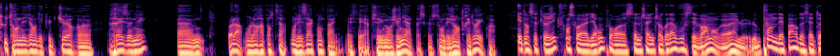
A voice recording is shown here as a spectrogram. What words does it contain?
tout en ayant des cultures euh, raisonnées. Euh, voilà, on leur apporte ça, on les accompagne, et c'est absolument génial parce que ce sont des gens très doués, quoi. Et dans cette logique, François Liron, pour Sunshine Chocolat, vous, c'est vraiment voilà, le, point de départ de, cette,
